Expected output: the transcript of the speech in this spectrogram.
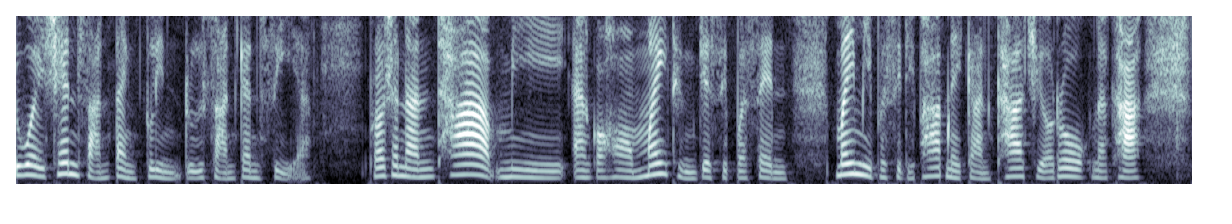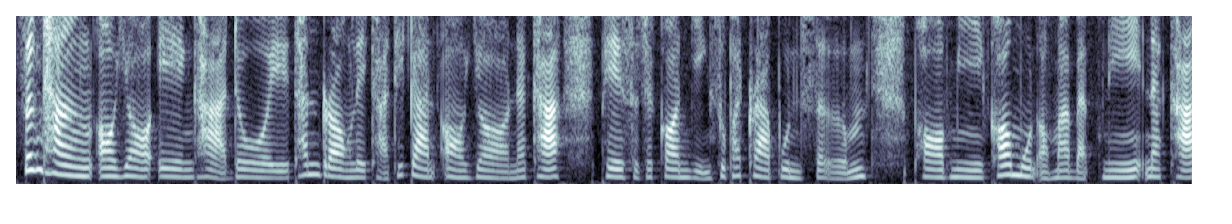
ด้วย เช่น สารแต่งกลิ่นหรือสารกันเสีย เพราะฉะนั้นถ้ามีแอลกอฮอล์ไม่ถึง 70%ไม่มีประสิทธิภาพในการฆ่าเชื้อโรคนะคะ ซึ่งทางออยเองค่ะ โดยท่านรองเลขาธิการออยนะคะเภสัชกรหญิงสุภัทราบุญเสริม พอมีข้อมูลออกมาแบบนี้นะคะ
